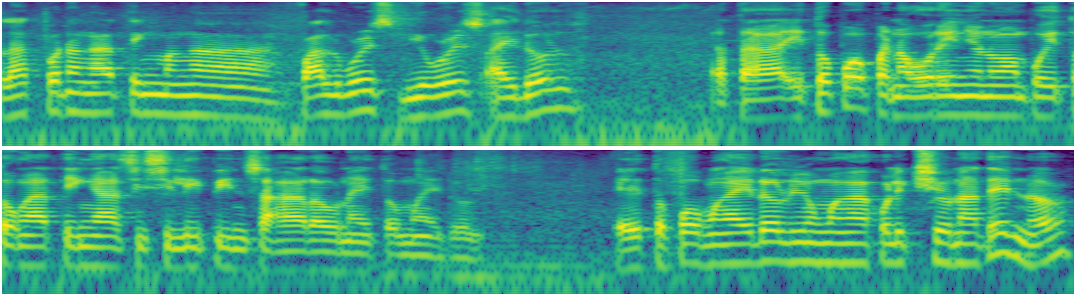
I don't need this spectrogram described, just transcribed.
lahat po ng ating mga followers, viewers, idol. At ah, ito po, panoorin nyo naman po itong ating ah, sisilipin sa araw na ito mga idol. Ito po mga idol yung mga koleksyon natin, no?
